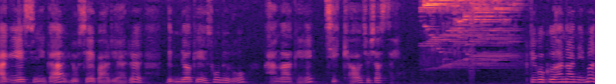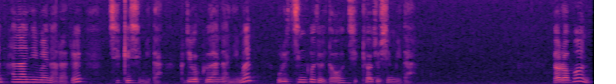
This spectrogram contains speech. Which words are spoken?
아기 예수니가 요셉 마리아를 능력의 손으로 강하게 지켜주셨어요. 그리고 그 하나님은 하나님의 나라를 지키십니다. 그리고 그 하나님은 우리 친구들도 지켜주십니다. 여러분,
